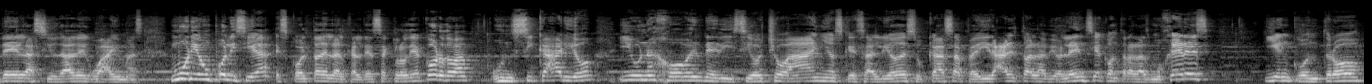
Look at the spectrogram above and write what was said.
de la ciudad de Guaymas. Murió un policía, escolta de la alcaldesa Claudia Córdoba, un sicario y una joven de 18 años que salió de su casa a pedir alto a la violencia contra las mujeres y encontró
